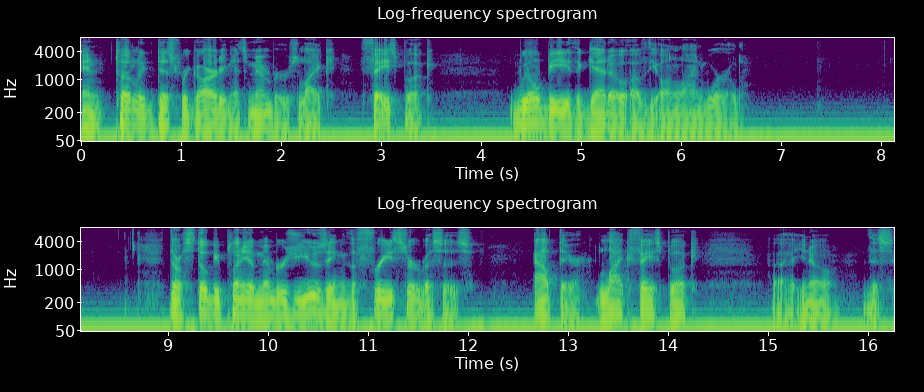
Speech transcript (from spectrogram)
and totally disregarding its members like Facebook will be the ghetto of the online world. There'll still be plenty of members using the free services out there, like Facebook. Uh, you know, this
